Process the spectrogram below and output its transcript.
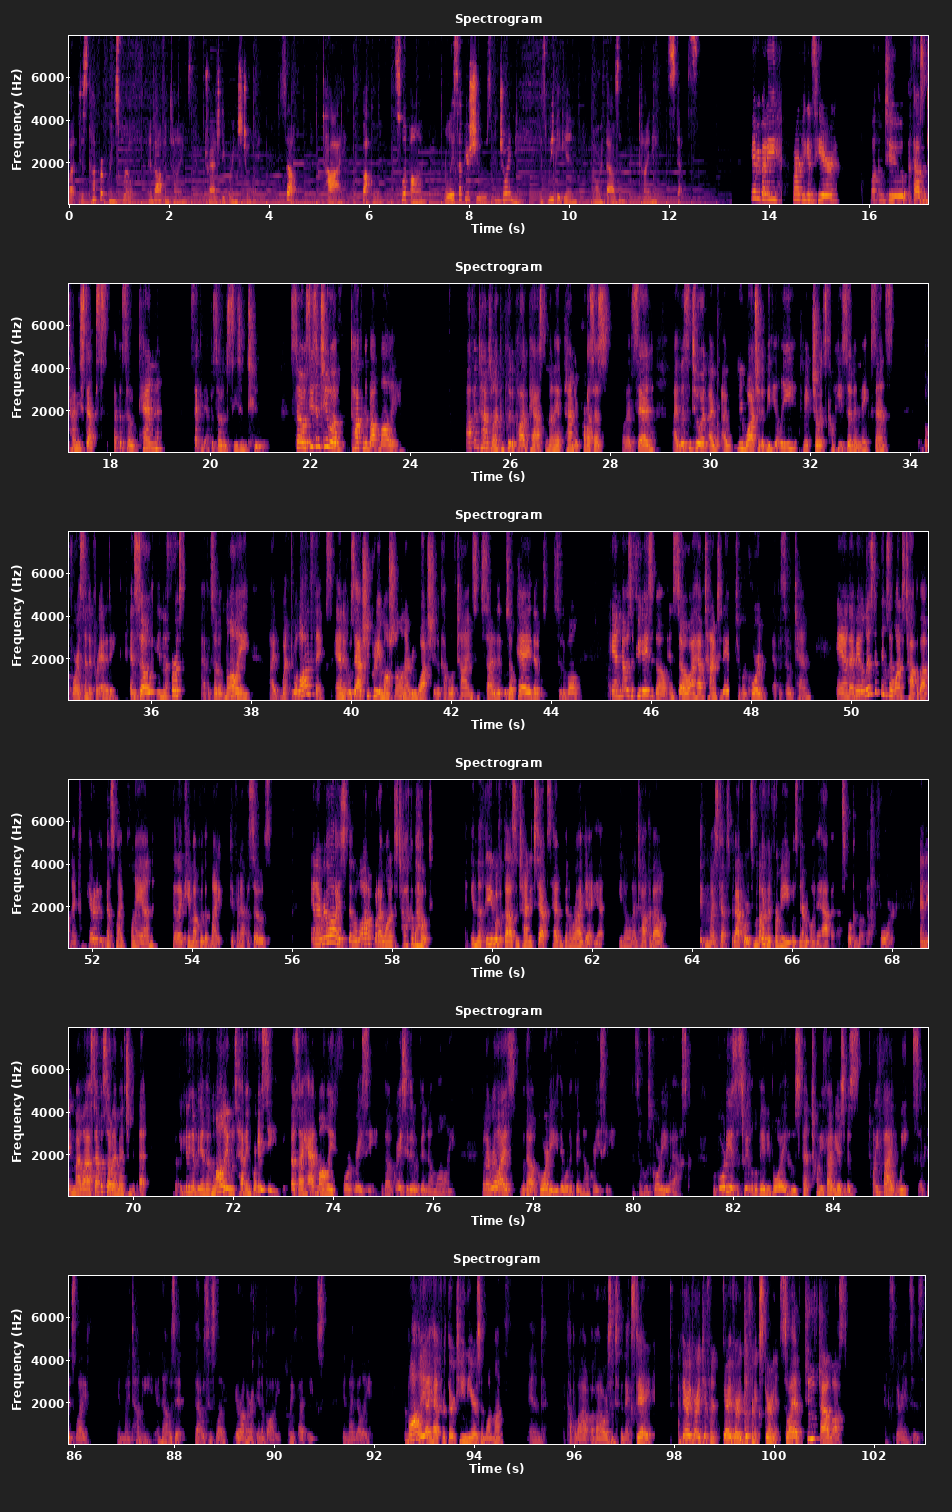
but discomfort brings growth, and oftentimes tragedy brings joy. So, tie, buckle, slip on, release up your shoes, and join me as we begin our thousand tiny steps. Hey, everybody, Barb Higgins here. Welcome to A Thousand Tiny Steps, episode 10, second episode of season two. So, season two of talking about Molly. Oftentimes, when I complete a podcast and then I have time to process what I've said, I listen to it, I, I rewatch it immediately to make sure it's cohesive and makes sense before I send it for editing. And so in the first episode of Molly, I went through a lot of things and it was actually pretty emotional. And I rewatched it a couple of times and decided it was okay, that it was suitable. And that was a few days ago. And so I have time today to record episode 10. And I made a list of things I wanted to talk about and I compared it against my plan that I came up with of my different episodes. And I realized that a lot of what I wanted to talk about in the theme of a thousand tiny steps hadn't been arrived at yet. You know, when I talk about taking my steps backwards, motherhood for me was never going to happen. I've spoken about that before. And in my last episode, I mentioned that the beginning of the end of Molly was having Gracie because I had Molly for Gracie. Without Gracie, there would have been no Molly. But I realized without Gordy, there would have been no Gracie. And so, who's Gordy, you ask? Well, Gordy is a sweet little baby boy who spent 25 years of his 25 weeks of his life in my tummy. And that was it. That was his life here on earth in a body, 25 weeks in my belly. Molly, I had for 13 years and one month and a couple of hours into the next day. Very, very different, very, very different experience. So I have two child loss experiences.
